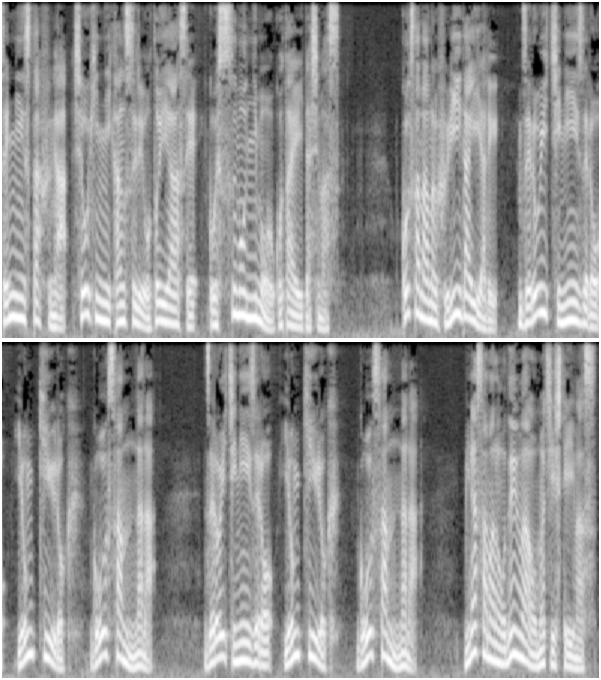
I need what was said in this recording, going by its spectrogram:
専任スタッフが商品に関するお問い合わせ、ご質問にもお答えいたします。コサナのフリーダイヤル0120-496-537 0120-496-537皆様のお電話をお待ちしています。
